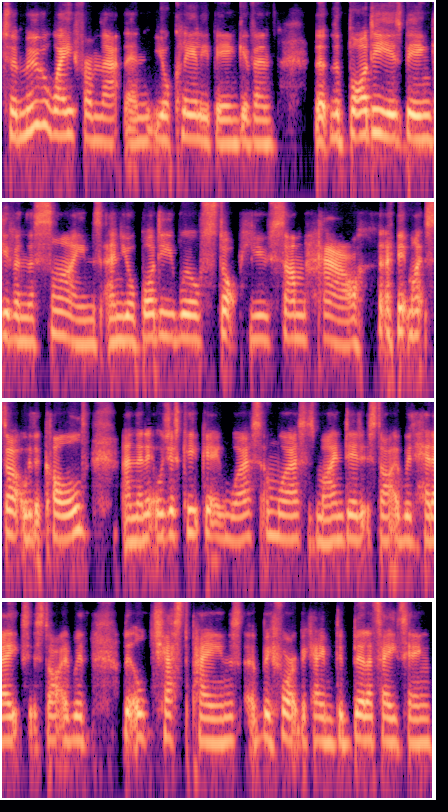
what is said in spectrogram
to move away from that, then you're clearly being given that the body is being given the signs and your body will stop you somehow. it might start with a cold and then it will just keep getting worse and worse as mine did. It started with headaches, it started with little chest pains uh, before it became debilitating,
